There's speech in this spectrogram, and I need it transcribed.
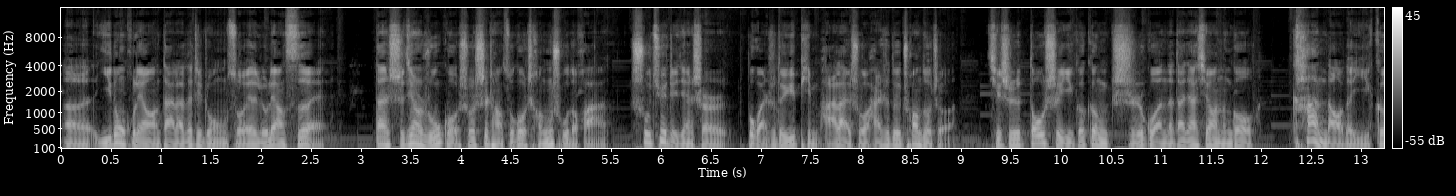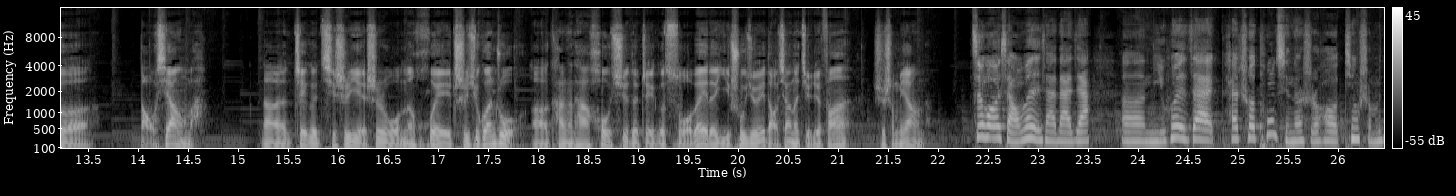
呃，移动互联网带来的这种所谓的流量思维。但实际上，如果说市场足够成熟的话，数据这件事儿，不管是对于品牌来说，还是对创作者，其实都是一个更直观的，大家希望能够看到的一个。导向吧，那这个其实也是我们会持续关注啊，看看它后续的这个所谓的以数据为导向的解决方案是什么样的。最后想问一下大家，呃，你会在开车通勤的时候听什么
